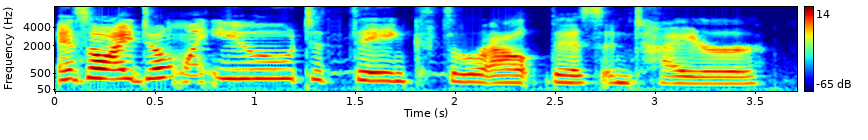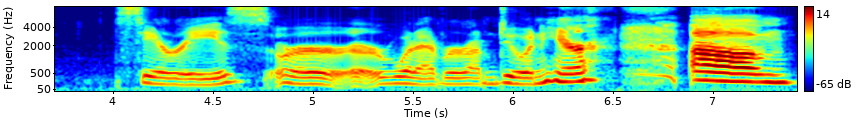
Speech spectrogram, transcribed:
And so I don't want you to think throughout this entire series or, or whatever I'm doing here um,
